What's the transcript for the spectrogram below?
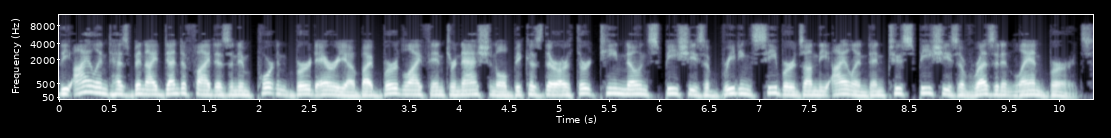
The island has been identified as an important bird area by BirdLife International because there are 13 known species of breeding seabirds on the island and two species of resident land birds.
